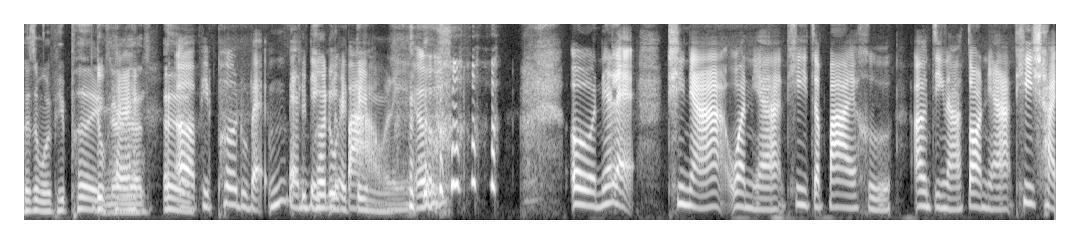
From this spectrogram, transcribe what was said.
คือสมมติพิเพอร์ดูแพงเออเออพิปเพอร์ดูแบบอืมแบรนด์เด็ก Pipper หดูรือเปไอติล่ามอะไรอย่างเงี้ยเออเออเนี่ยแหละ ทีเนี้ยวันเนี้ยที่จะป้ายคือ เอาจริงๆนะ ตอนเนี้ยที่ใช้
